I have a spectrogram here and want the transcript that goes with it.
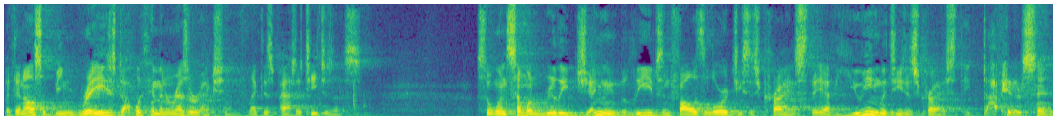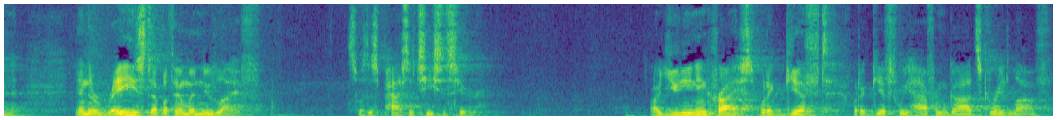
but then also being raised up with him in resurrection, like this passage teaches us. So when someone really genuinely believes and follows the Lord Jesus Christ, they have union with Jesus Christ, they die their sin, and they're raised up with him in new life. That's what this passage teaches here. Our union in Christ, what a gift, what a gift we have from God's great love.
